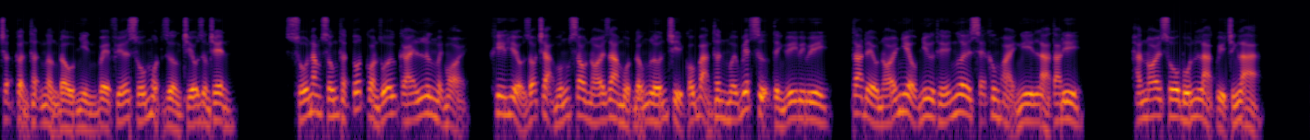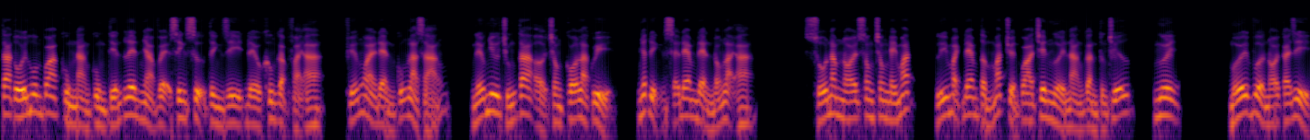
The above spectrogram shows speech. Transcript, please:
chật cẩn thận ngẩng đầu nhìn về phía số một giường chiếu giường trên số năm sống thật tốt còn dỗi cái lưng mệt mỏi, khi hiểu rõ trạng hướng sau nói ra một đống lớn chỉ có bản thân mới biết sự tình uy uy uy, ta đều nói nhiều như thế ngươi sẽ không hoài nghi là ta đi. Hắn nói số bốn là quỷ chính là, ta tối hôm qua cùng nàng cùng tiến lên nhà vệ sinh sự tình gì đều không gặp phải a phía ngoài đèn cũng là sáng, nếu như chúng ta ở trong có là quỷ, nhất định sẽ đem đèn đóng lại a số năm nói xong trong nháy mắt, lý mạch đem tầm mắt chuyển qua trên người nàng gần từng chữ, ngươi mới vừa nói cái gì?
